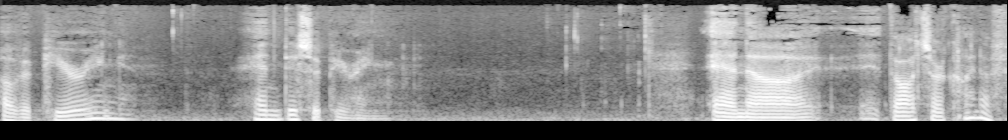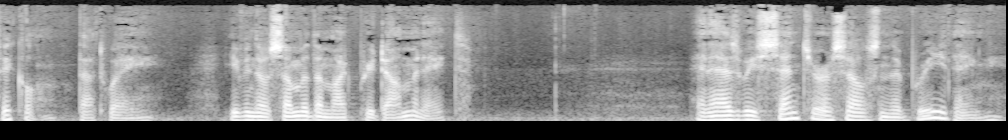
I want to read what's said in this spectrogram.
of appearing and disappearing. And uh, thoughts are kind of fickle that way, even though some of them might predominate. And as we center ourselves in the breathing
